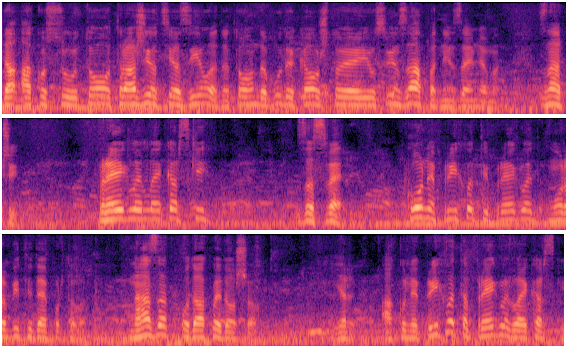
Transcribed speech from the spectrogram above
da ako su to tražioci azila, da to onda bude kao što je i u svim zapadnim zemljama. Znači, pregled lekarski za sve. Ko ne prihvati pregled mora biti deportovan. Nazad odakle je došao. Jer ako ne prihvata pregled lekarski,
